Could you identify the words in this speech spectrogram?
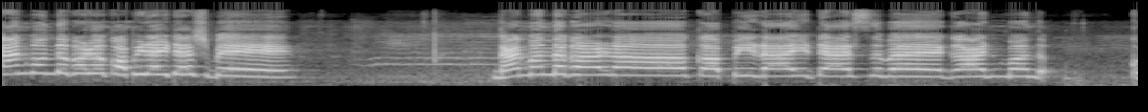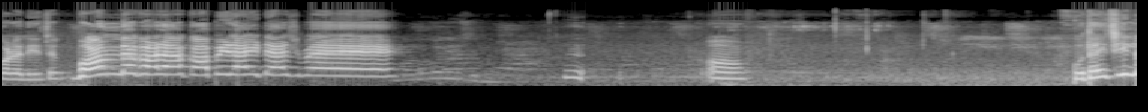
গান বন্ধ করো কপিরাইট আসবে। গান বন্ধ করো কপিরাইট আসবে। গান বন্ধ করে দিয়েছে। বন্ধ করো কপিরাইট আসবে। ও। কোথায় ছিল?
